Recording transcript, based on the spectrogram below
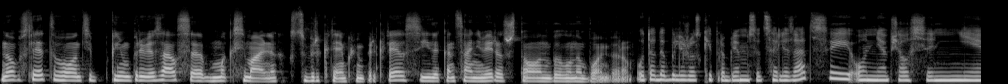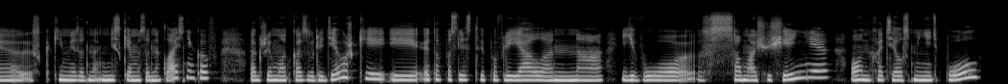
Но после этого он, типа, к нему привязался максимально, как суперклеем к нему приклеился, и до конца не верил, что он был унобомбером. У Теда были жесткие проблемы с социализацией, он не общался ни с, какими, ни с кем из одноклассников, также ему отказывали девушки, и это впоследствии повлияло на его самоощущение. Он хотел сменить пол,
